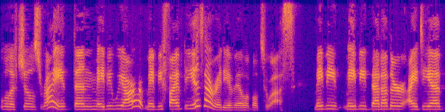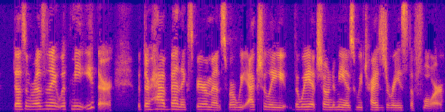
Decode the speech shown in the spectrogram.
well, if Jill's right, then maybe we are, maybe 5D is already available to us. Maybe, maybe that other idea doesn't resonate with me either. But there have been experiments where we actually, the way it's shown to me is we tried to raise the floor.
